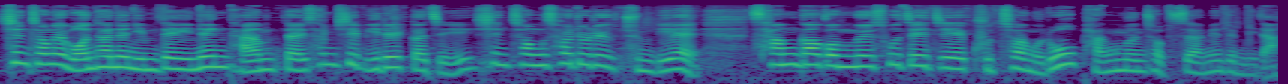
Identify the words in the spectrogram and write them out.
신청을 원하는 임대인은 다음 달 31일까지 신청 서류를 준비해 상가 건물 소재지의 구청으로 방문 접수하면 됩니다.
